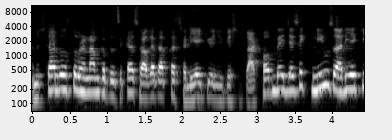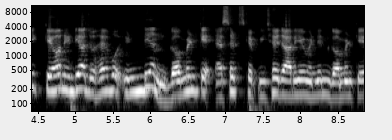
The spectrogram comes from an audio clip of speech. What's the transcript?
नमस्कार दोस्तों, मेरा नाम कपिल सिक्का स्वागत है आपका स्टडी आई एजुकेशन प्लेटफॉर्म पे। जैसे एक न्यूज़ आ रही है कि क्यों इंडिया जो है, वो इंडियन गवर्नमेंट के एसेट्स के पीछे जा रही है। इंडियन गवर्नमेंट के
